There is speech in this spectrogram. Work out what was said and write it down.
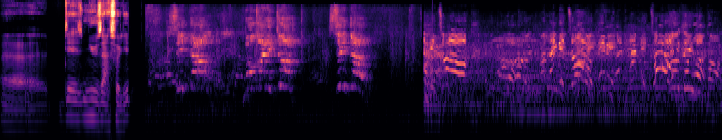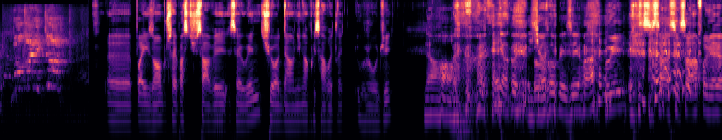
euh, des news insolites. Sit down! Nobody talk! Sit down! Nobody talk! Euh, par exemple, je sais pas si tu savais, c'est Win, Stuart Downing a pris sa retraite aujourd'hui. Non. est est encore baisé, hein. Oui, c'est ça, c'est ça la première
